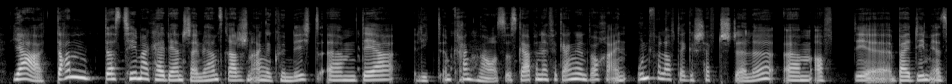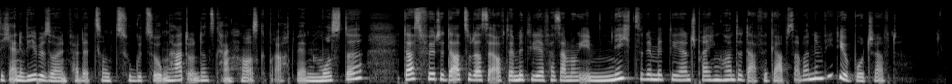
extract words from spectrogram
Ja, dann das Thema Kai Bernstein. Wir haben es gerade schon angekündigt. Ähm, der liegt im Krankenhaus. Es gab in der vergangenen Woche einen Unfall auf der Geschäftsstelle, ähm, auf der, bei dem er sich eine Wirbelsäulenverletzung zugezogen hat und ins Krankenhaus gebracht werden musste. Das führte dazu, dass er auf der Mitgliederversammlung eben nicht zu den Mitgliedern sprechen konnte. Dafür gab es aber eine Videobotschaft.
